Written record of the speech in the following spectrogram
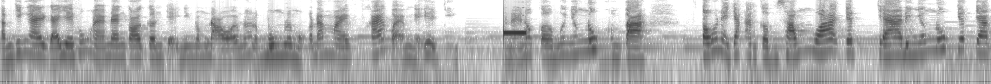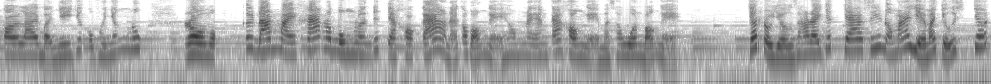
thậm chí ngay cả giây phút này em đang coi kênh chị nhưng trong đầu em nó là bung lên một cái đám mây khác và em nghĩ là chị nãy nó cơm có nhấn nút không ta tối nay chắc ăn cơm sống quá, chết cha đi nhấn nút, chết cha coi like bà nhi chứ cũng phải nhấn nút. Rồi một cái đám mây khác nó bung lên, chết cha kho cá hồi nãy có bỏ nghệ hôm nay ăn cá kho nghệ mà sao quên bỏ nghệ? Chết rồi dừng sao đây? Chết cha xí nữa, má về má chửi chết.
